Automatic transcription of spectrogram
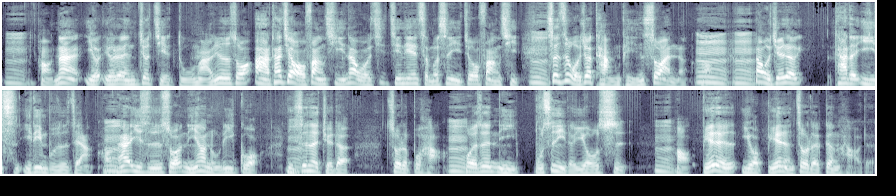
嗯，好，那有有人就解读嘛，就是说啊，他叫我放弃，那我今今天什么事情就放弃，嗯，甚至我就躺平算了，嗯嗯，那我觉得他的意思一定不是这样，好，他的意思是说你要努力过，你真的觉得做的不好，嗯，或者是你不是你的优势。嗯，好，别人有别人做的更好的，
